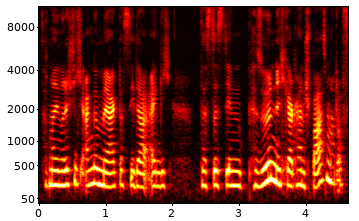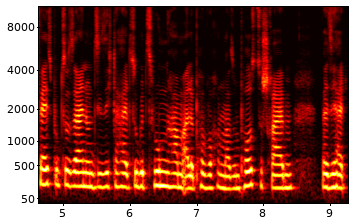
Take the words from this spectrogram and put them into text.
Das hat man ihnen richtig angemerkt, dass die da eigentlich dass das denen persönlich gar keinen Spaß macht, auf Facebook zu sein und sie sich da halt so gezwungen haben, alle paar Wochen mal so einen Post zu schreiben, weil sie halt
